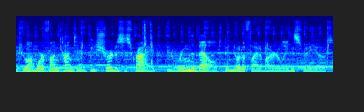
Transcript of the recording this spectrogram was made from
If you want more fun content, be sure to subscribe and ring the bell to be notified about our latest videos.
